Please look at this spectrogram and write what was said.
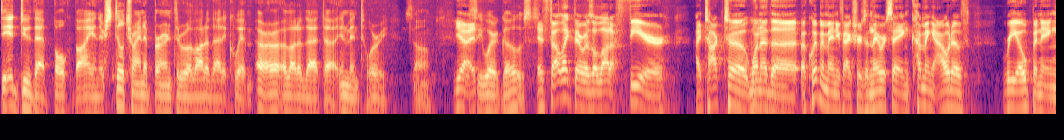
did do that bulk buy, and they're still trying to burn through a lot of that equipment or a lot of that uh, inventory. So Yeah, we'll it- see where it goes. It felt like there was a lot of fear. I talked to one of the equipment manufacturers, and they were saying coming out of reopening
